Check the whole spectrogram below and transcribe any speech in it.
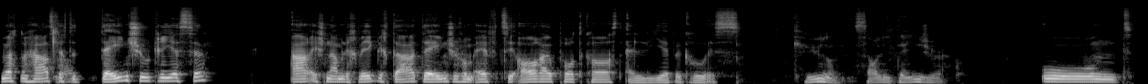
möchte noch herzlich Ja. den Danger grüßen. Er ist nämlich wirklich der Danger vom FC Aarau Podcast. Ein lieber Gruß. Cool, Sally Danger. Und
